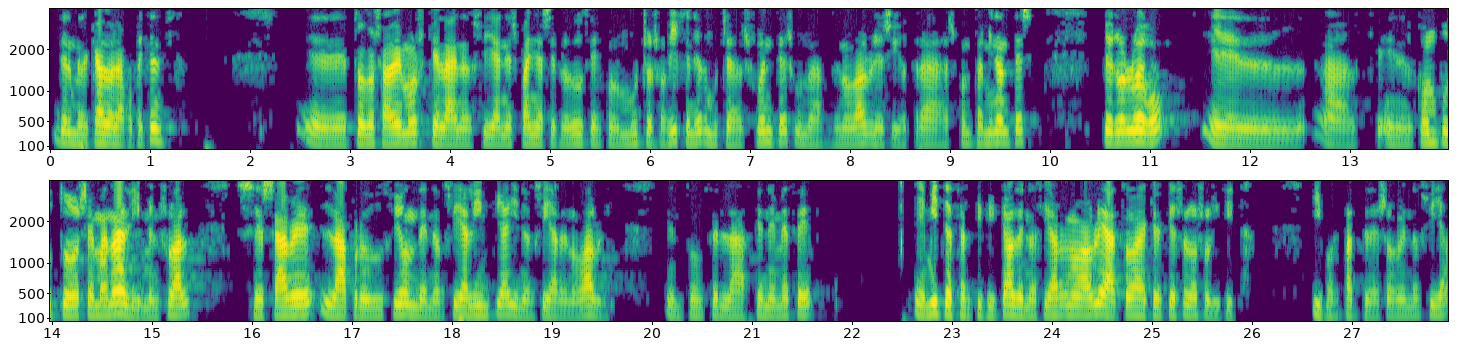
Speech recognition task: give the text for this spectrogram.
del Mercado de la Competencia. Eh, todos sabemos que la energía en España se produce con muchos orígenes, muchas fuentes, unas renovables y otras contaminantes, pero luego en el cómputo semanal y mensual se sabe la producción de energía limpia y energía renovable. Entonces la CNMC emite certificado de energía renovable a todo aquel que se lo solicita. Y por parte de Sobre Energía,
